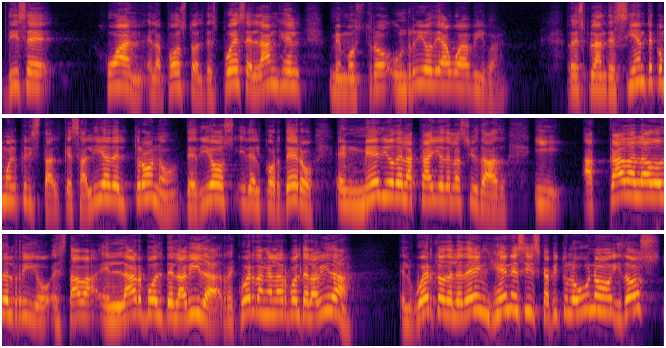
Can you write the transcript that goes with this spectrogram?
dice Juan, el apóstol, después el ángel me mostró un río de agua viva, resplandeciente como el cristal, que salía del trono de Dios y del Cordero en medio de la calle de la ciudad, y a cada lado del río estaba el árbol de la vida. ¿Recuerdan el árbol de la vida? El huerto del Edén, Génesis capítulo 1 y 2,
